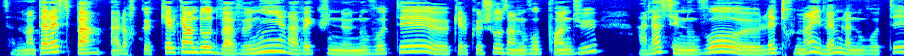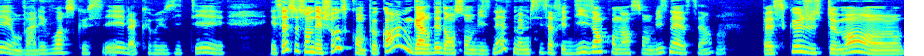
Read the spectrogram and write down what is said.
ça ne m'intéresse pas. Alors que quelqu'un d'autre va venir avec une nouveauté, euh, quelque chose, un nouveau point de vue. Ah là, c'est nouveau. Euh, l'être humain, il aime la nouveauté. On va aller voir ce que c'est, la curiosité. Et ça, ce sont des choses qu'on peut quand même garder dans son business, même si ça fait dix ans qu'on a son business. Hein. Parce que justement,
